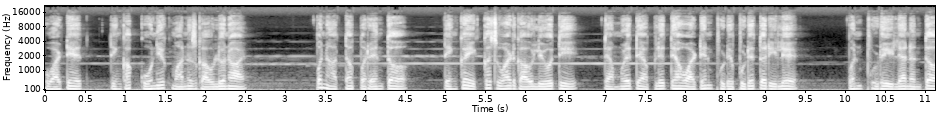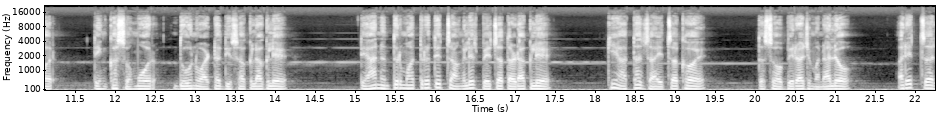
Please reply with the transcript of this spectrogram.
वाटेत तेंका कोण एक माणूस गावलो नाय. पण आतापर्यंत तेंका एकच वाट गावली होती. त्यामुळे ते आपले त्या वाटेन पुढे पुढे तर इले. पण पुढे इल्यानंतर तेंका समोर दोन वाटा दिसाक लागले. त्यानंतर मात्र ते चांगलेच पेचात अडकले. की आता जायचं खंय? तसं अभिराज म्हणालो अरे चल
